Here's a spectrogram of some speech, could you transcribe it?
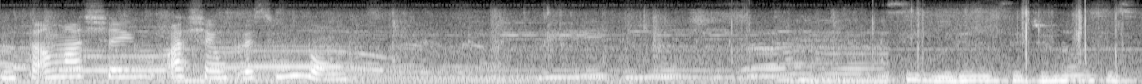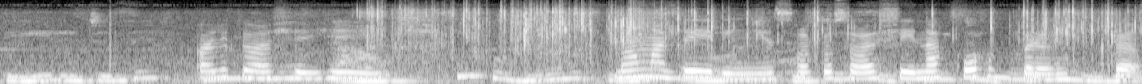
Então achei, achei um preço bom segurança de nossos clientes é Olha o que eu achei, gente. Uma madeirinha, só que eu só achei na cor branca.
